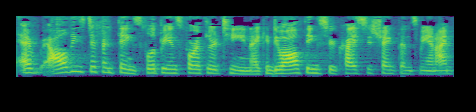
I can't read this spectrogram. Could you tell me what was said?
every, all these different things. Philippians four thirteen, I can do all things through Christ who strengthens me, and I'm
